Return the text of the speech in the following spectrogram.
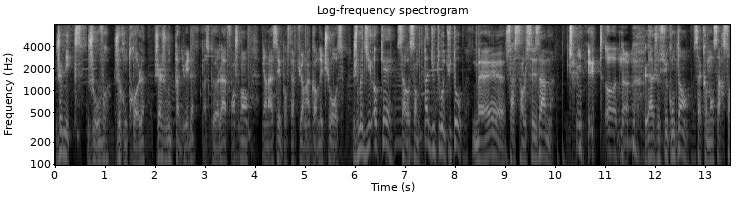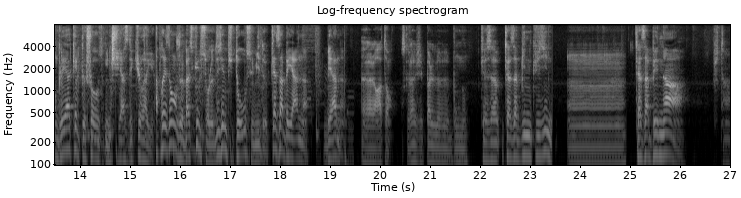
je mixe. J'ouvre, je contrôle, j'ajoute pas d'huile parce que là, franchement, il y en a assez pour faire cuire un cornet de churros. Je me dis, ok, ça ressemble pas du tout au tuto, mais ça sent le sésame. Tu m'étonnes Là, je suis content. Ça commence à ressembler à quelque chose. Une chiasse d'écureuil. À présent, je bascule sur le deuxième tuto, celui de Casabéan. Béan euh, Alors attends, parce que là, j'ai pas le bon nom. Casa... Casabine Cuisine euh... Casabena Putain,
